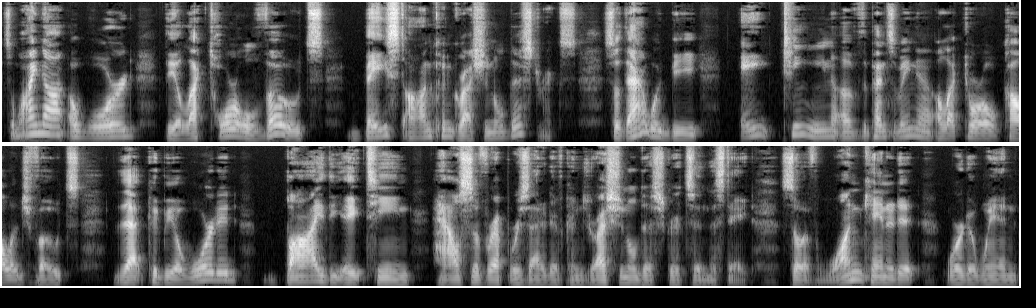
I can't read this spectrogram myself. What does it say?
So why not award the electoral votes based on congressional districts? So that would be 18 of the Pennsylvania Electoral College votes that could be awarded by the 18 House of Representative congressional districts in the state. So if one candidate were to win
